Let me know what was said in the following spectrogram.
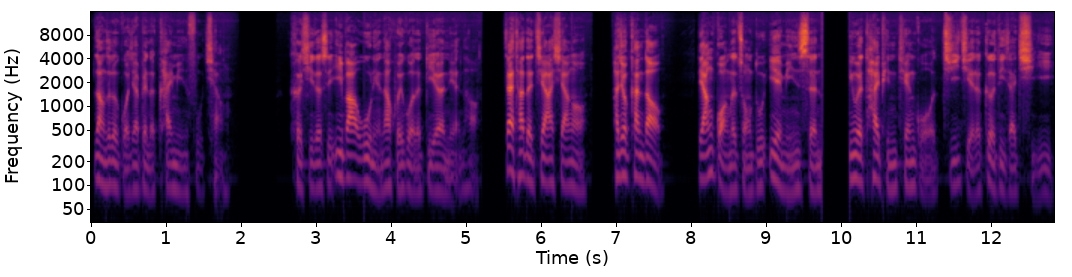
让这个国家变得开明富强。可惜的是，一八五五年他回国的第二年哈，在他的家乡哦，他就看到两广的总督叶明琛。”因为太平天国集结了各地在起义，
